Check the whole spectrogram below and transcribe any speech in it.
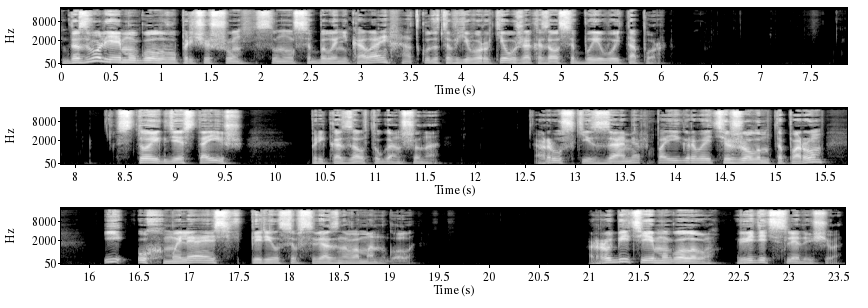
Дозволь я ему голову причешу!» — сунулся было Николай, откуда-то в его руке уже оказался боевой топор. «Стой, где стоишь!» — приказал Туганшина. Русский замер, поигрывая тяжелым топором, и, ухмыляясь, вперился в связанного монгола. «Рубите ему голову, видите следующего».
